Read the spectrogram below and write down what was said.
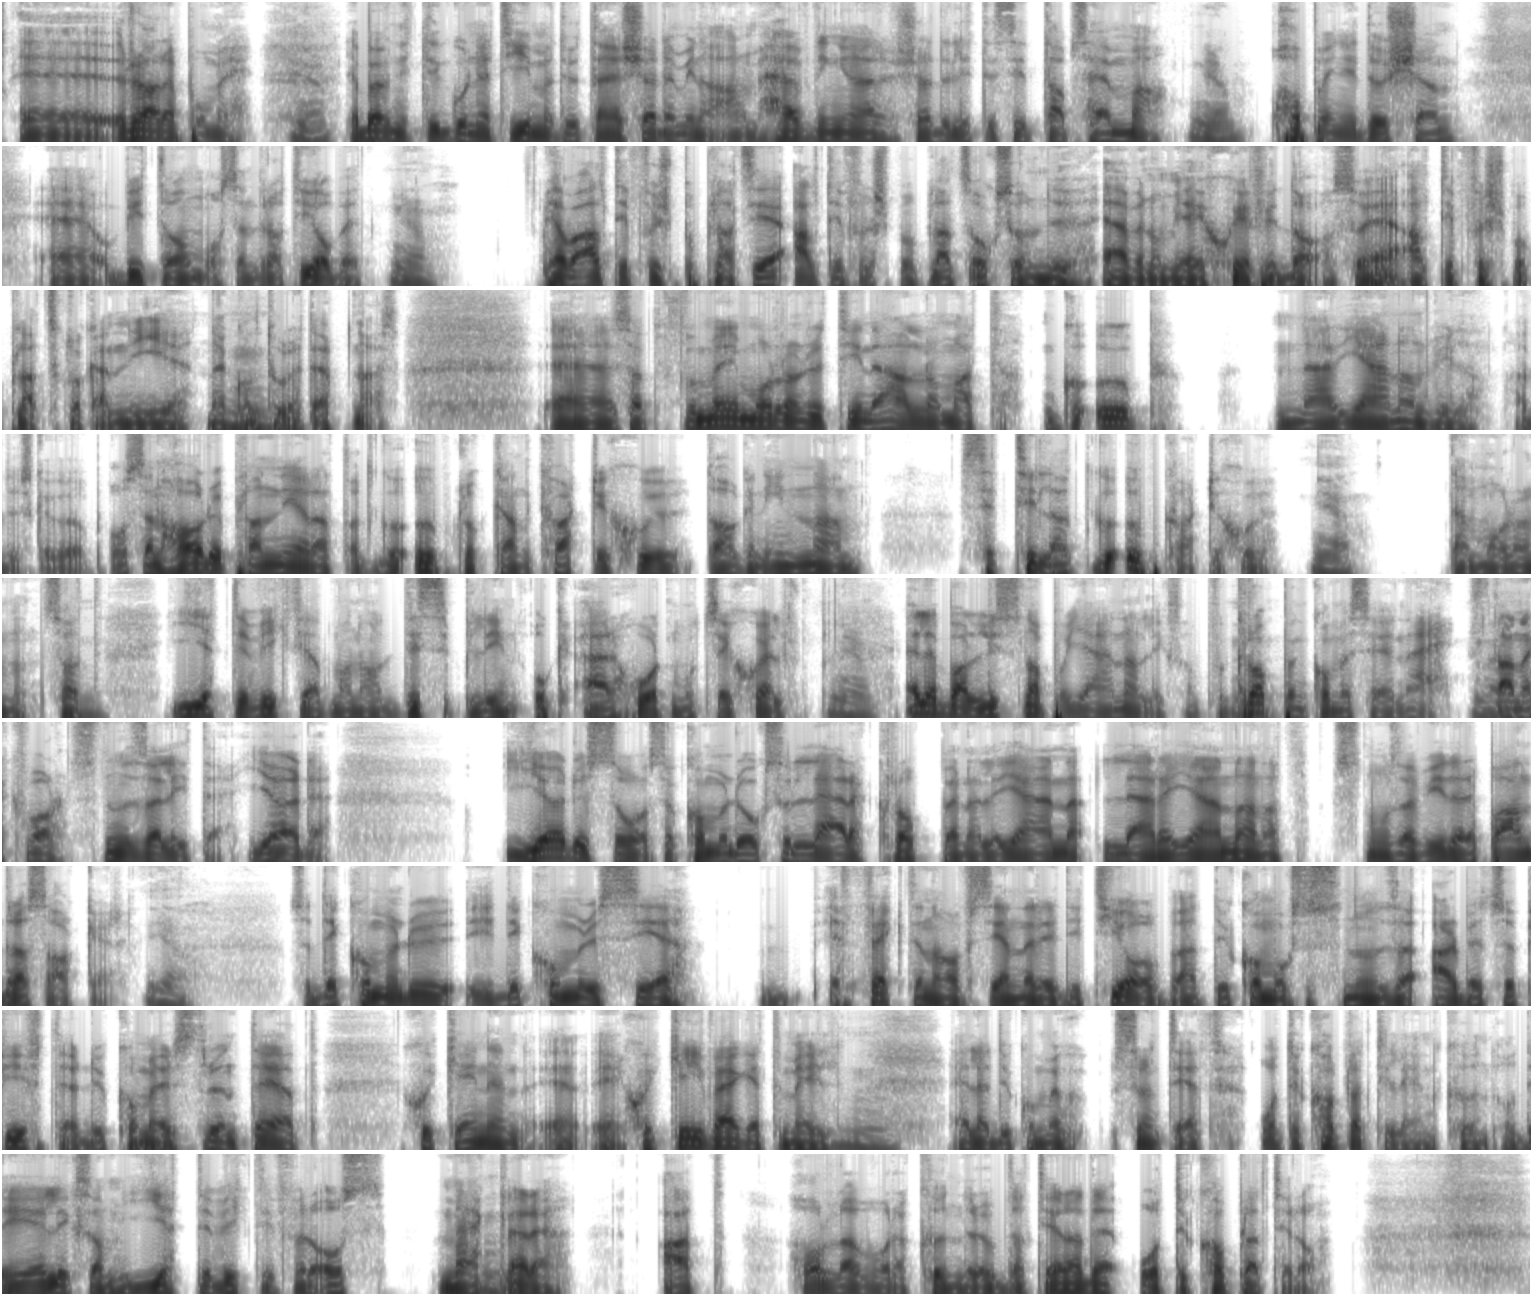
Eh, röra på mig. Ja. Jag behövde inte gå ner till gymmet utan jag körde mina armhävningar, körde lite situps hemma, Ja. hoppa in i duschen eh, och byta om och sen dra till jobbet. Ja. Jag var alltid först på plats. Jag är alltid först på plats också nu. Även om jag är chef idag så är jag Mm. alltid först på plats klockan nio när Mm. kontoret öppnas. Eh, så att för mig morgonrutin det handlar om att gå upp när hjärnan vill att du ska gå upp. Och sen har du planerat att gå upp klockan kvart i sju dagen innan. Se till att gå upp kvart i sju Ja. den morgonen. Så att Mm. jätteviktigt att man har disciplin och är hård mot sig själv. Ja. Eller bara lyssna på hjärnan liksom. För Mm. kroppen kommer säga nej, stanna Nej. kvar, snuzza lite, gör det. Gör du så så kommer du också lära kroppen eller hjärna, lära hjärnan att snosa vidare på andra saker. Ja. Så det kommer du, det kommer du se effekten av senare i ditt jobb, att du kommer också snusa arbetsuppgifter. Du kommer strunta i att skicka, in en, eh, skicka iväg ett mejl Mm. eller du kommer strunta i att återkoppla till en kund. Och det är liksom jätteviktigt för oss mäklare att hålla våra kunder uppdaterade, återkoppla till dem.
